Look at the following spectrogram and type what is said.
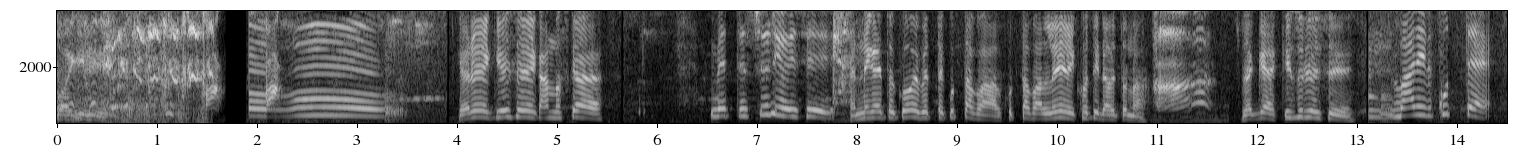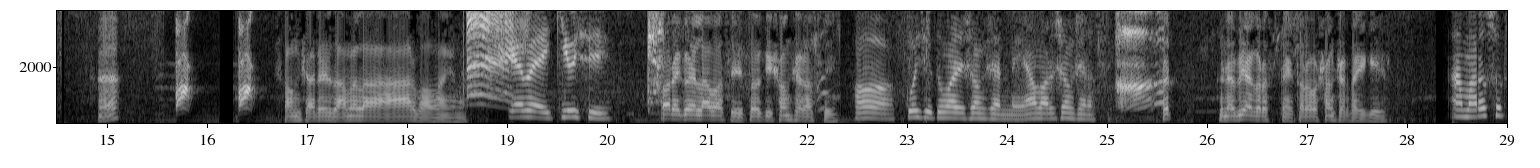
কয় কি রে কে হয়েছে কান্দস কে? বেতে চুরি হয়েছে এমনি গাই তো কই বেতে কুত্তা পাল। কুত্তা পাললে এই ক্ষতিটা হইতো না। জায়গা কি চুরি হয়েছে বাড়ির কুত্তে। হ্যাঁ? সংসারের ঝামেলা আর ভালো লাগে না। কে ভাই কি হয়েছে পরে কয়ে লাভ আছে তোর কি সংসার আছে? হ কইছে তোমার সংসার নেই আমার সংসার আছে। তুই না বিয়া করস নাই তোর আবার সংসার থাকে কি? আমারও ছোট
